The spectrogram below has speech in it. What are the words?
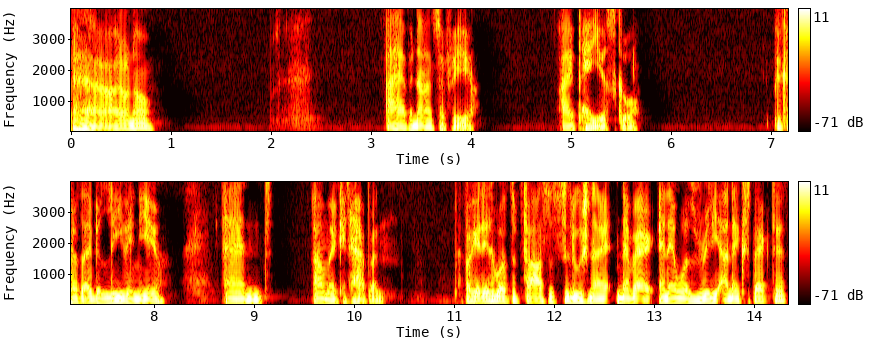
Uh, I don't know. I have an answer for you. I pay your school because I believe in you and I'll make it happen. Okay, this was the fastest solution I never, and it was really unexpected.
